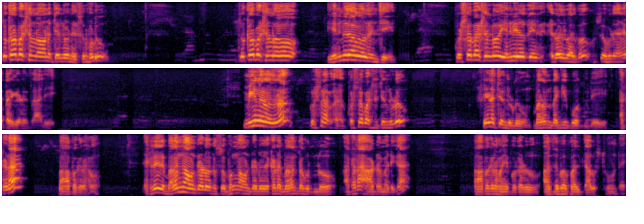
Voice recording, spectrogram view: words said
శుక్లపక్షంలో ఉన్న చంద్రుడిని శుభుడు. శుక్లపక్షంలో ఎనిమిదవ రోజు నుంచి కృష్ణపక్షంలో ఎనిమిదవ రోజు వరకు శుభుడుగానే పరిగణించాలి. మిగిలిన రోజులో కృష్ణ కృష్ణపక్ష చంద్రుడు క్షీణచంద్రుడు బలం తగ్గిపోతుంది. అక్కడ పాపగ్రహం. ఎక్కడైతే బలంగా ఉంటాడో ఒక శుభంగా ఉంటాడో ఎక్కడ బలం తగ్గుతుందో అక్కడ ఆటోమేటిక్గా పాపగ్రహం అయిపోతాడు. అశుభ ఫలితాలు వస్తూ ఉంటాయి.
